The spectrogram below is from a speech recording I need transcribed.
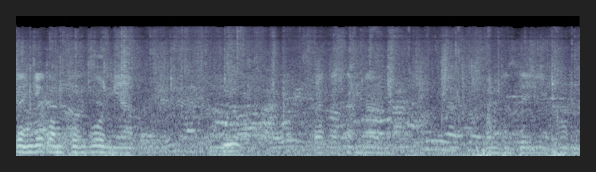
taingia kwa mkunguni hapa. Kakakandana bandazaii kama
